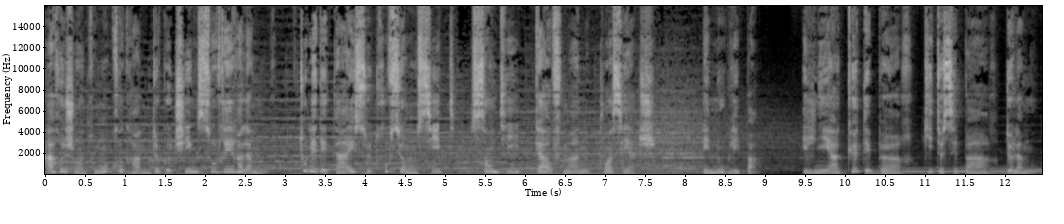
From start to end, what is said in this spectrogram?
à rejoindre mon programme de coaching S'ouvrir à l'amour. Tous les détails se trouvent sur mon site sandykaufman.ch. Et n'oublie pas, il n'y a que tes peurs qui te séparent de l'amour.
